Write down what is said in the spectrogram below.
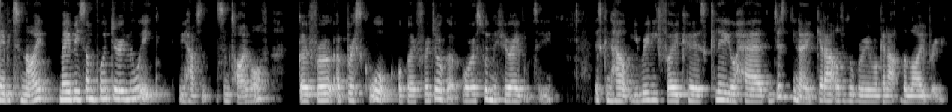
maybe tonight, maybe some point during the week, if you have some, some time off, go for a brisk walk or go for a jogger or a swim if you're able to. This can help you really focus, clear your head, and just, you know, get out of your room or get out of the library.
